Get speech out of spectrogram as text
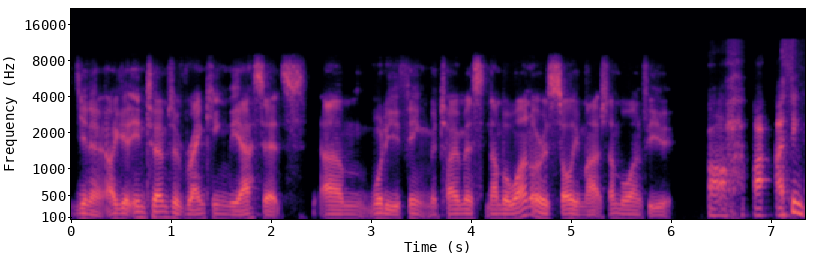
you know, I get in terms of ranking the assets. Um, what do you think? Mitoma's number one, or is Solly March number one for you? Oh, I, I think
